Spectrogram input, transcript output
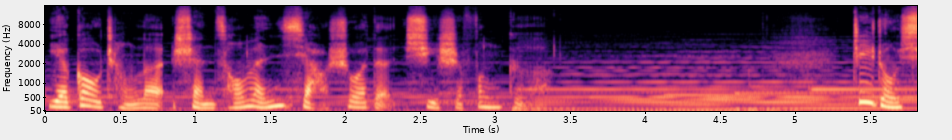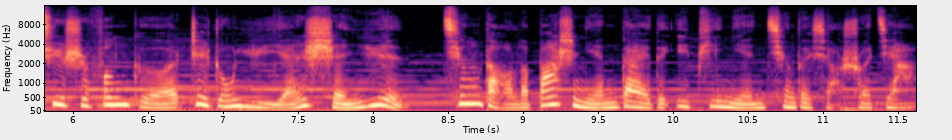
也构成了沈从文小说的叙事风格。这种叙事风格，这种语言神韵。倾倒了八十年代的一批年轻的小说家。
